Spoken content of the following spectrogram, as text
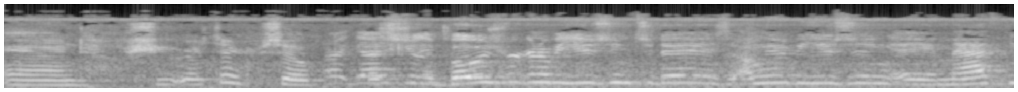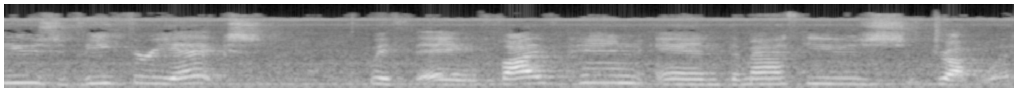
And shoot right there. So, all right, guys. So the bows we're gonna be using today is I'm gonna be using a Mathews V3X with a five pin and the Mathews drop away.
